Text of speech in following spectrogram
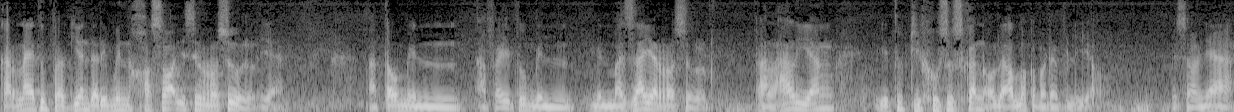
Karena itu bagian dari min isir rasul ya. Atau min apa itu min min mazayar rasul hal-hal yang itu dikhususkan oleh Allah kepada beliau. Misalnya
